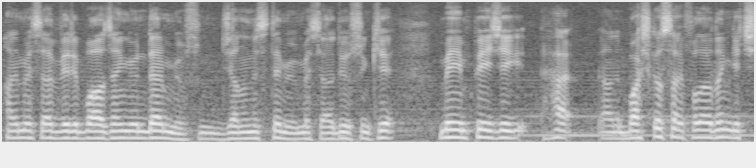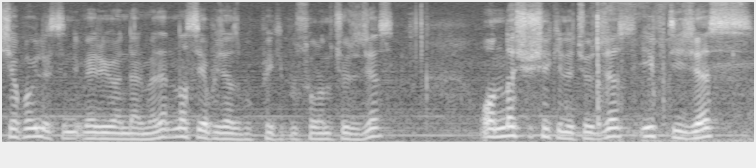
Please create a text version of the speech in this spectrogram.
hani mesela veri bazen göndermiyorsun, canın istemiyor. Mesela diyorsun ki main page'e her yani başka sayfalardan geçiş yapabilirsin veri göndermeden. Nasıl yapacağız bu peki bu sorunu çözeceğiz? Onu da şu şekilde çözeceğiz. If diyeceğiz.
